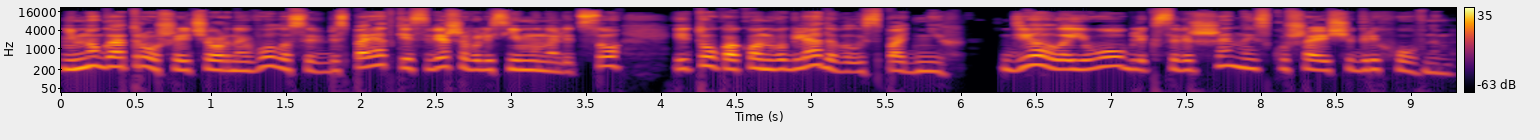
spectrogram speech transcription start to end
Немного отросшие черные волосы в беспорядке свешивались ему на лицо, и то, как он выглядывал из-под них, делало его облик совершенно искушающе греховным.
